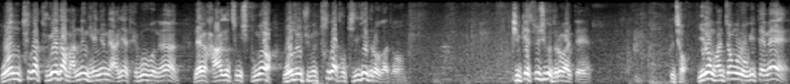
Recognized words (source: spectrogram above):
원투가 두 개 다 맞는 개념이 아니야. 대부분은 내가 강하게 치고 싶으면 원을 주면 투가 더 길게 들어가죠. 깊게 쑤시고 들어갈 때. 그렇죠. 이런 관점으로 오기 때문에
